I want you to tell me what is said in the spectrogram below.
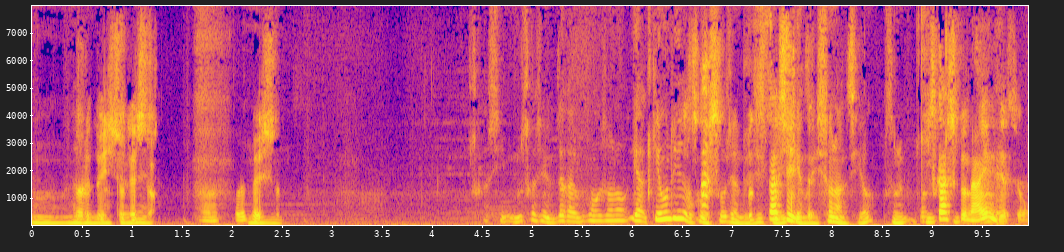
うん。それと一緒でしょ。うん、それと一緒。難しい。難しい。だから僕もそのいや基本的には僕もそうじゃない難しい実は意見は一緒なんですよ。そのき難しくないんですよ。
